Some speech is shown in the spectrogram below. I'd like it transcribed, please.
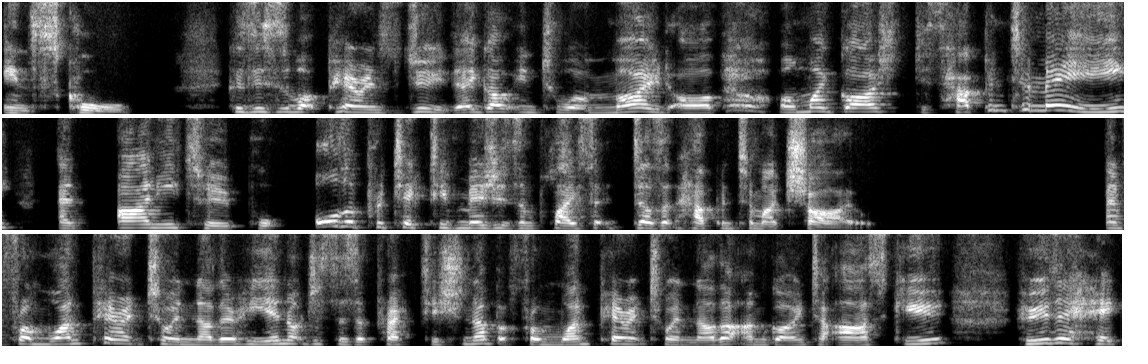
in school? Because this is what parents do. They go into a mode of, oh my gosh, this happened to me, and I need to put all the protective measures in place so it doesn't happen to my child. And from one parent to another here, not just as a practitioner, but from one parent to another, I'm going to ask you, who the heck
